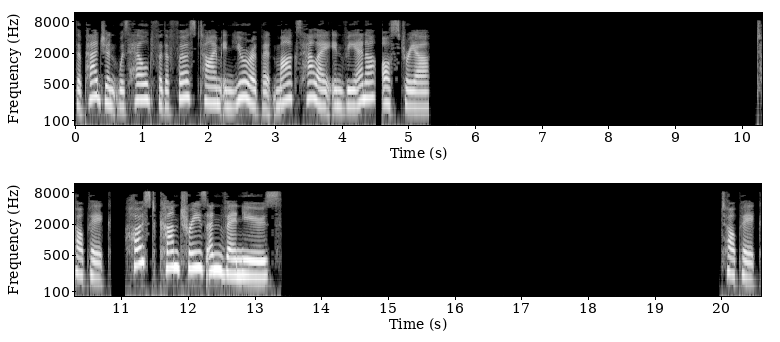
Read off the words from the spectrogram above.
the pageant was held for the first time in Europe at Marx Halle in Vienna, Austria. Topic: Host countries and venues. Topic:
